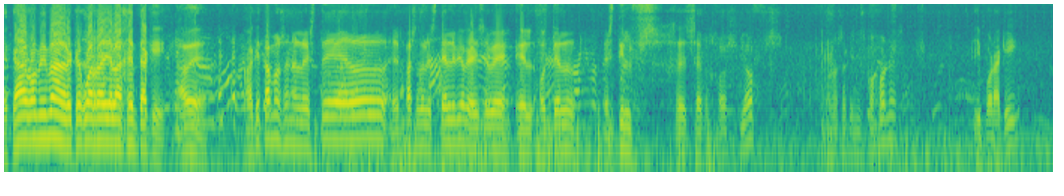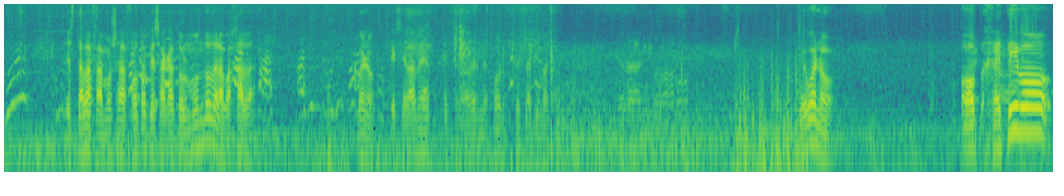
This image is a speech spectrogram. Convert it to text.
Me cago en mi madre, qué guarra hay la gente aquí. A ver, aquí estamos en el Estel, el paso del Estelvio, que ahí se ve el hotel Stilfs o no sé qué mis cojones. Y por aquí está la famosa foto que saca todo el mundo de la bajada. Bueno, que se va a ver, que se va a ver mejor desde aquí más. Que bueno, objetivo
